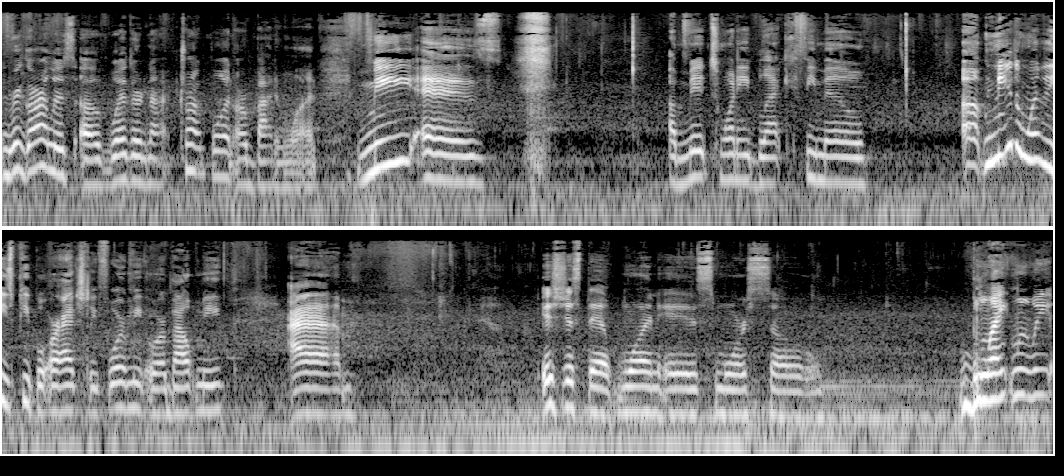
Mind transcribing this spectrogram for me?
regardless of whether or not Trump won or Biden won, me as a mid 20 black female, um, neither one of these people are actually for me or about me. Um, it's just that one is more so blatantly,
